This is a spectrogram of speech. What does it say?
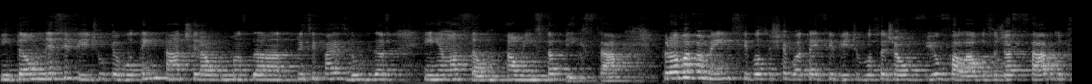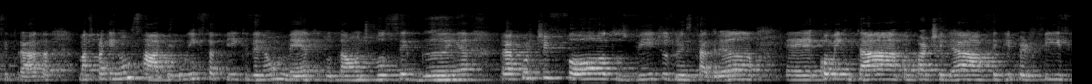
Então, nesse vídeo eu vou tentar tirar algumas das principais dúvidas em relação ao InstaPix, tá? Provavelmente, se você chegou até esse vídeo, você já ouviu falar, você já sabe do que se trata, mas para quem não sabe, o InstaPix ele é um método, tá? Onde você ganha para curtir fotos fotos, vídeos no Instagram, é, comentar, compartilhar, seguir perfis.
